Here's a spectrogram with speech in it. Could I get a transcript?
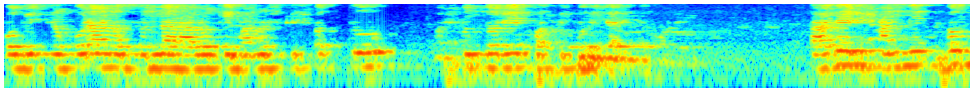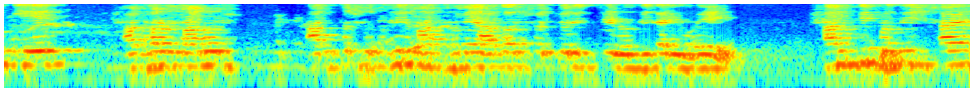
পবিত্র কোরআন ও সুন্নাহর আলোকে মানুষকে সত্য ও সুন্দরের পথে পরিচালিত করে। তাদের সান্নিধ্য গিয়ে সাধারণ মানুষ আত্মশুদ্ধির মাধ্যমে আদর্শ চরিত্রের অধিকারী হয়ে শান্তি প্রতিষ্ঠায়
